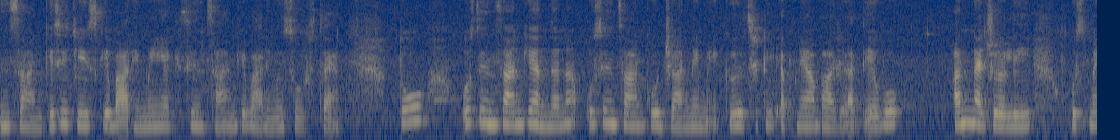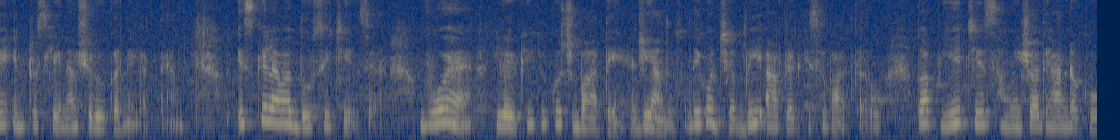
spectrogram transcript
इंसान किसी चीज़ के बारे में या किसी इंसान के बारे में सोचता है तो उस इंसान के अंदर ना, उस इंसान को जानने में क्यूरसिटी अपने आप आ जाती है। वो अननेचुरली उसमें इंटरेस्ट लेना शुरू करने लगते हैं। तो इसके अलावा दूसरी चीज़ है, वो है लड़की की कुछ बातें। जी हाँ दोस्तों, देखो जब भी आप लड़की से बात करो तो आप ये चीज़ हमेशा ध्यान रखो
